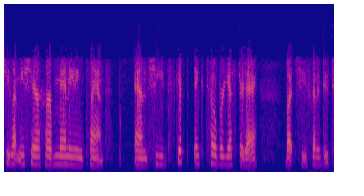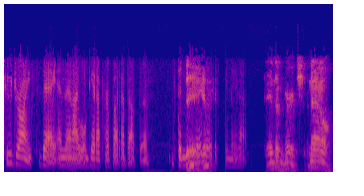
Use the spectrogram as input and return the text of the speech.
she let me share her man-eating plant, and she skipped Inktober yesterday, but she's going to do two drawings today, and then I will get up her butt about the the new There you go. logo that she made up. And the merch. Now,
